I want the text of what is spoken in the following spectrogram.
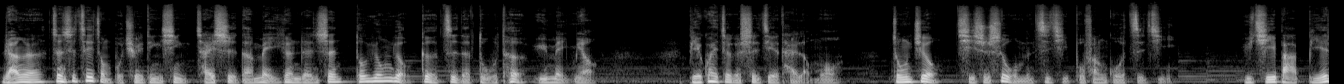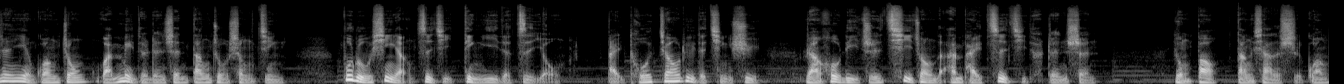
然而，正是这种不确定性，才使得每一个人人生都拥有各自的独特与美妙。别怪这个世界太冷漠，终究其实是我们自己不放过自己。与其把别人眼光中完美的人生当作圣经，不如信仰自己定义的自由，摆脱焦虑的情绪，然后理直气壮地安排自己的人生，拥抱当下的时光，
